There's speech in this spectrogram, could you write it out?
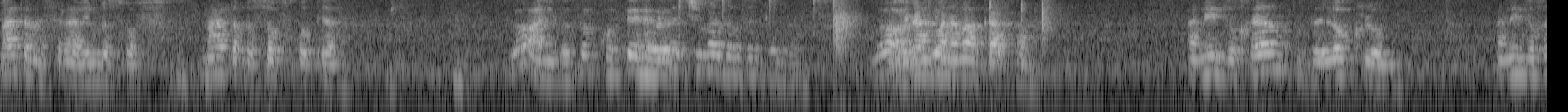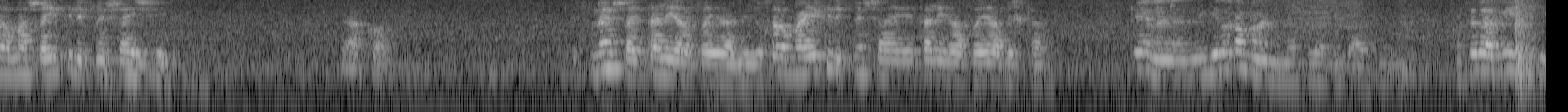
מה אתה מנסה להבין בסוף? מה אתה בסוף חותר? לא, אני בסוף חותר. איזה תשובה אתה רוצה לקבל? לא, רבי אני נחמן לא- אמר ככה, אני זוכר ולא כלום. אני זוכר מה שהייתי לפני שהייתי. זה הכל. לפני שהייתה לי הוויה, אני זוכר מה הייתי לפני שהייתה לי הוויה בכלל. כן, אני אגיד לך מה אני מנסה להגיד בעצמי. אני מנסה להבין, כי-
